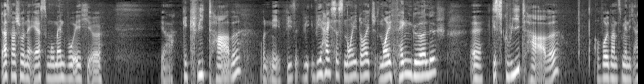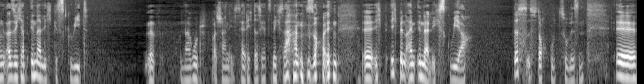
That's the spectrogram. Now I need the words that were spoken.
Das war schon der erste Moment, wo ich äh, ja, gequiekt habe. Und nee, wie, wie, wie heißt es neudeutsch? Neufangirlisch? Äh, gesqueet habe. Obwohl man es mir nicht an... Also ich habe innerlich gesqueet. Äh, na gut, wahrscheinlich hätte ich das jetzt nicht sagen sollen. Äh, ich, ich bin ein innerlich Squeer. Das ist doch gut zu wissen. Äh,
